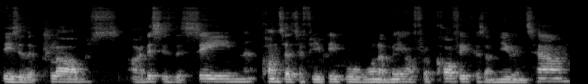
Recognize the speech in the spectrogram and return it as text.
These are the clubs. Oh, this is the scene. Contact a few people want to meet up for a coffee because I'm new in town.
